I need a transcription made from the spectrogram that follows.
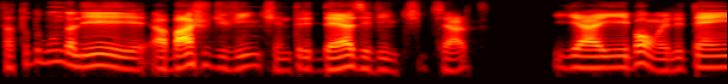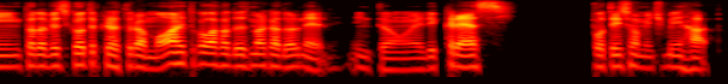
Tá todo mundo ali abaixo de 20, entre 10 e 20, certo? E aí, bom, ele tem. Toda vez que outra criatura morre, tu coloca dois marcadores nele. Então ele cresce potencialmente bem rápido.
